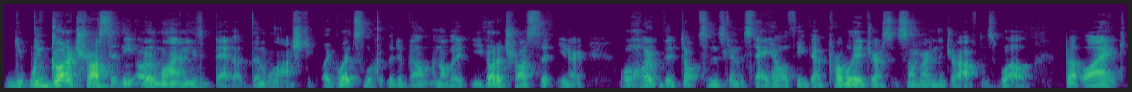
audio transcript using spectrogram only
We've got to trust that the O line is better than last year. Like, let's look at the development of it. You got to trust that, you know, or hope that Dotson's going to stay healthy. They'll probably address it somewhere in the draft as well. But like,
